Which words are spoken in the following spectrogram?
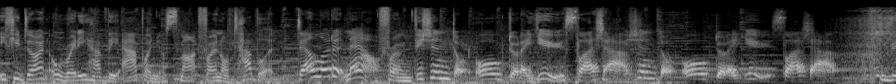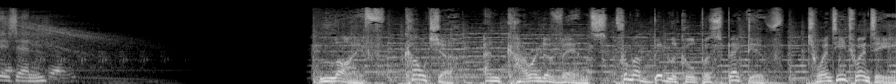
If you don't already have the app on your smartphone or tablet, download it now from vision.org.au slash app. Vision.org.au slash app. Vision. Life, culture, and current events from a biblical perspective. 2020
